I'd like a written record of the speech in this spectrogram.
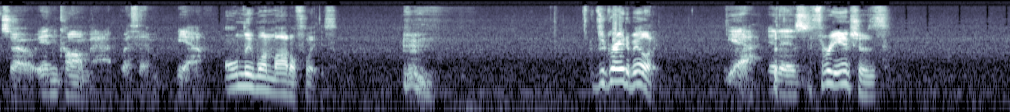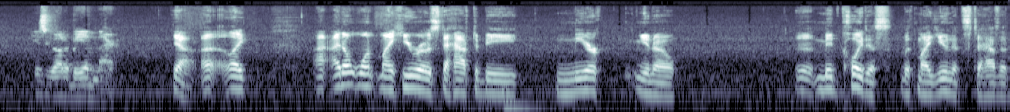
So in combat with him, yeah, Only one model flees. it's a great ability. yeah, it is. Three inches, He's got to be in there. yeah. Uh, like, I, I don't want my heroes to have to be near, you know, uh, mid coitus with my units to have it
